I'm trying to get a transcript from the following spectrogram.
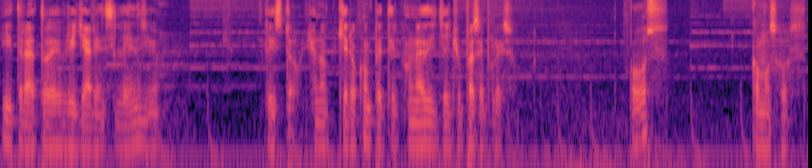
y trato de brillar en silencio. Listo, yo no quiero competir con nadie, ya yo pasé por eso. ¿Vos? ¿Cómo sos?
